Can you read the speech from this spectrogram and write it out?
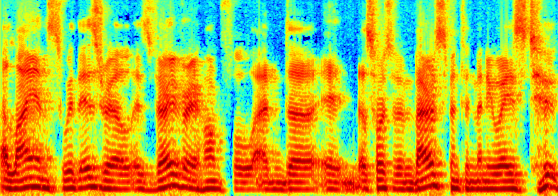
alliance with Israel is very, very harmful and uh, a source of embarrassment in many ways too.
